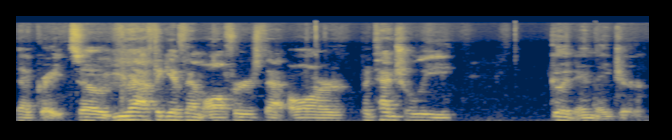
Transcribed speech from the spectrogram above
that great. So you have to give them offers that are potentially good in nature.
